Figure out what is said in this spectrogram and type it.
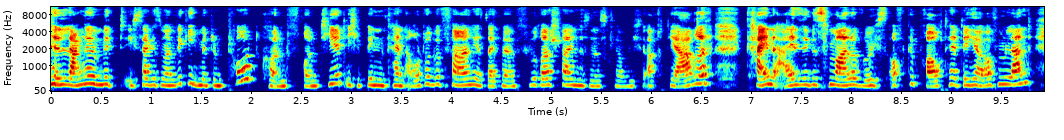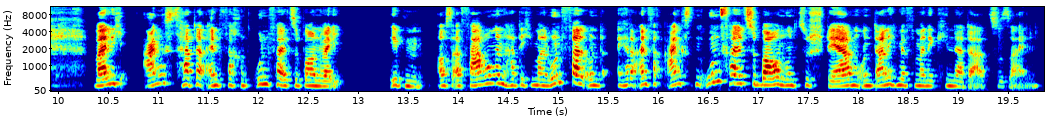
lange mit, ich sage jetzt mal wirklich mit dem Tod konfrontiert. Ich bin kein Auto gefahren, jetzt seit meinem Führerschein, das sind jetzt glaube ich acht Jahre, kein einziges Mal, wo ich es oft gebraucht hätte hier auf dem Land, weil ich Angst hatte, einfach einen Unfall zu bauen, weil ich, eben aus Erfahrungen hatte ich immer einen Unfall und ich hatte einfach Angst, einen Unfall zu bauen und zu sterben und dann nicht mehr für meine Kinder da zu sein.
